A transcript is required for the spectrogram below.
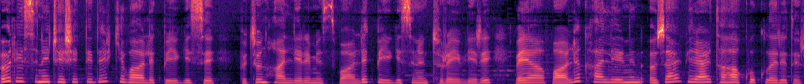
Öylesine çeşitlidir ki varlık bilgisi, bütün hallerimiz varlık bilgisinin türevleri veya varlık hallerinin özel birer tahakkuklarıdır.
